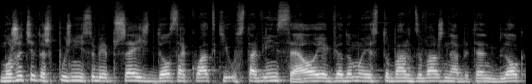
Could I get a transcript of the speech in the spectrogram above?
Możecie też później sobie przejść do zakładki ustawień SEO. Jak wiadomo, jest to bardzo ważne, aby ten blog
